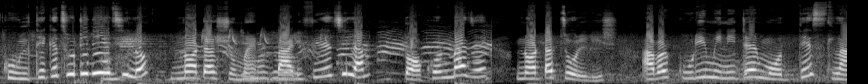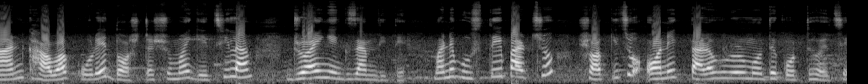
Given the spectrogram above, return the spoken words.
স্কুল থেকে ছুটি দিয়েছিল নটার সময়। বাড়ি ফিরেছিলাম তখন বাজে নটা চল্লিশ। আবার কুড়ি মিনিটের মধ্যে স্নান খাওয়া করে দশটার সময় গেছিলাম ড্রয়িং এক্সাম দিতে। মানে বুঝতেই পারছ সব কিছু অনেক তাড়াহুড়োর মধ্যে করতে হয়েছে।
